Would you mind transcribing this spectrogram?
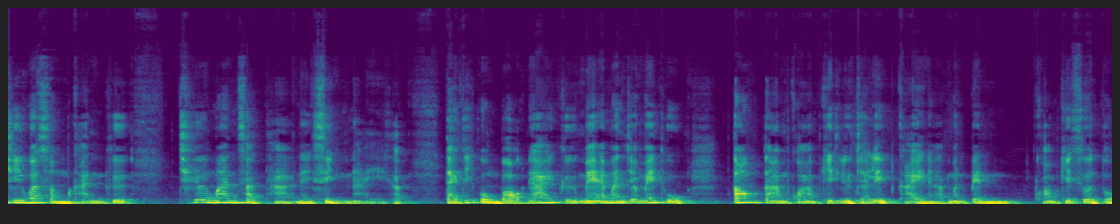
ชีวัดสำคัญคือเชื่อมั่นศรัทธาในสิ่งไหนครับ แต่ที่ผมบอกได้คือแม้มันจะไม่ถูกต้องตามความคิดหรือจริตใครนะครับ มันเป็นความคิดส่วนตัว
